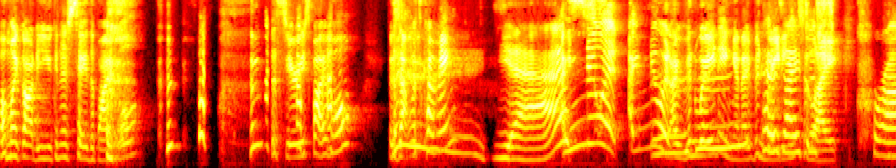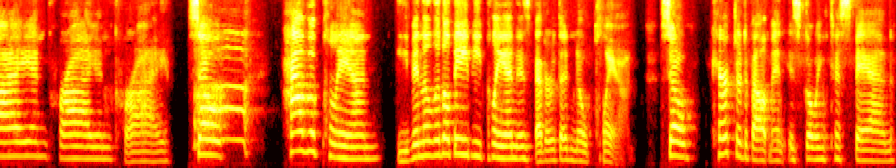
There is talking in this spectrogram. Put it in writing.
Oh my God, are you going to say the Bible? the series Bible? Is that what's coming? Yes. I knew it. I knew it. I've been waiting and I've been waiting I to like cry and cry and cry. So ah. have a plan, even a little baby plan is better than no plan. So, character development is going to span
